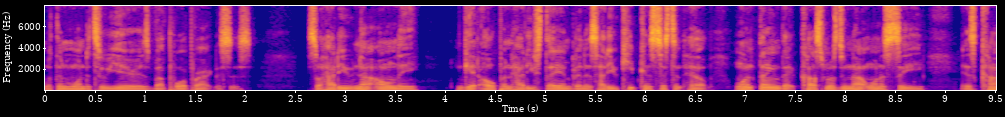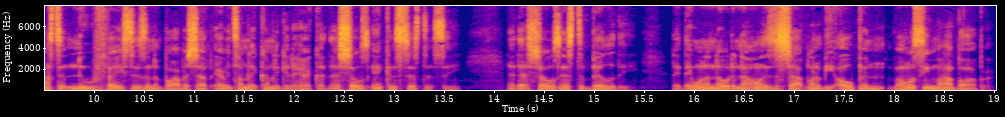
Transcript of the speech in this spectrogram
within one to two years by poor practices. So how do you not only get open, how do you stay in business? How do you keep consistent help? One thing that customers do not want to see is constant new faces in the barbershop every time they come to get a haircut. That shows inconsistency. That that shows instability. That they want to know that not only is the shop going to be open, but I want to see my barber.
